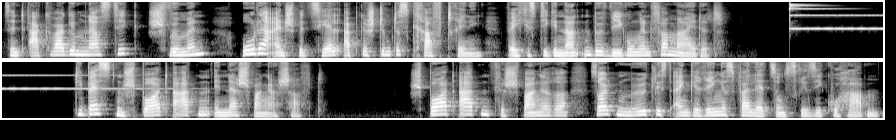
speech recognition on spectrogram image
sind Aquagymnastik, Schwimmen oder ein speziell abgestimmtes Krafttraining, welches die genannten Bewegungen vermeidet. Die besten Sportarten in der Schwangerschaft. Sportarten für Schwangere sollten möglichst ein geringes Verletzungsrisiko haben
